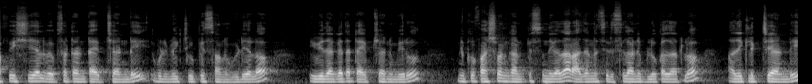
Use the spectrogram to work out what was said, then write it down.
అఫీషియల్ వెబ్సైట్ అని టైప్ చేయండి. ఇప్పుడు మీకు చూపిస్తాను వీడియోలో. ఈ విధంగా అయితే టైప్ చేయండి మీరు. మీకు ఫస్ట్ వన్ కనిపిస్తుంది కదా రాజన్న సిరిసిల్ల అని బ్లూ కలర్లో అది క్లిక్ చేయండి.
